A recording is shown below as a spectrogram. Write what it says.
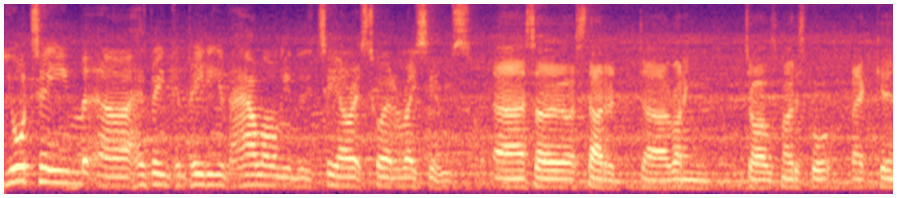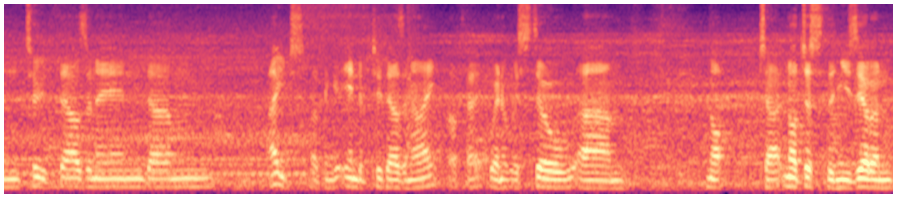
your team uh, has been competing for how long in the TRS Toyota Race Series? Uh, so I started uh, running Giles Motorsport back in 2008, I think, end of 2008, Okay. when it was still um, not uh, not just the New Zealand,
